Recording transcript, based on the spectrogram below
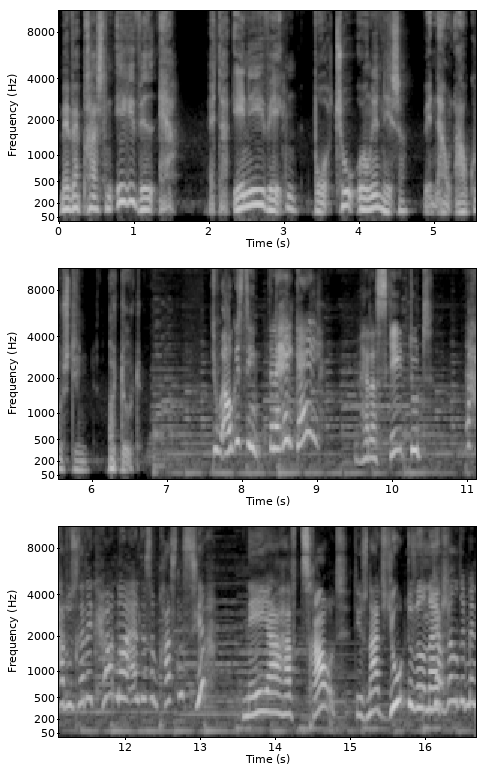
Men hvad præsten ikke ved er, at der inde i væggen bor to unge nisser ved navn Augustin og Dut. Du, Augustin, den er helt gal. Hvad er der sket, Dut? Har du slet ikke hørt noget af alt det, som præsten siger? Nej, jeg har haft travlt. Det er jo snart jul, du ved nok. Jeg ved det, men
